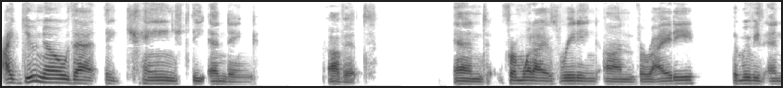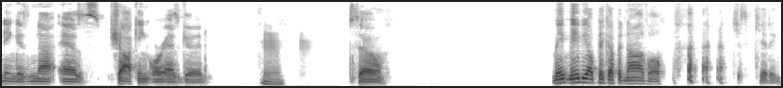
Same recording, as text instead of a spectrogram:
I do know that they changed the ending of it. And from what I was reading on Variety, the movie's ending is not as shocking or as good. Hmm. So may- maybe I'll pick up a novel. Just kidding.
